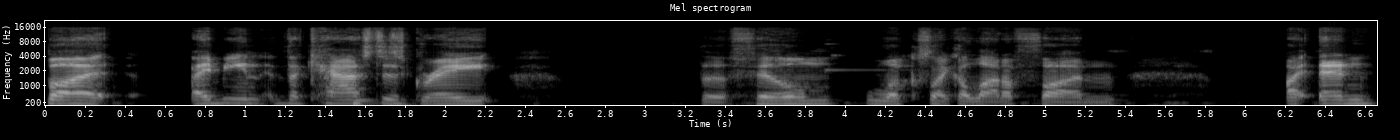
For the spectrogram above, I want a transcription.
but I mean, the cast is great. The film looks like a lot of fun. I, and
